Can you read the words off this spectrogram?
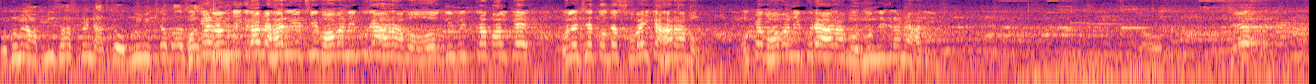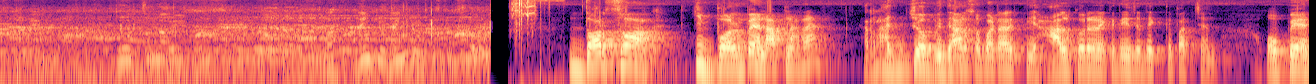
প্রথমে আপনি সাসপেন্ড আজকে অগ্নিমিত্রা পাল ওকে নন্দীগ্রামে হারিয়েছি ভবানীপুরে হারাবো। অগ্নিমিত্রা পালকে বলেছে তোদের সবাইকে হারাবো। ওকে ভবানীপুরে হারাবো নন্দীগ্রামে হারিয়েছি। Thank you, thank you. দর্শক কি বলবেন আপনারা? রাজ্য বিধানসভাটার কি হাল করে রেখে দিয়েছে দেখতে পাচ্ছেন? ওপেন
